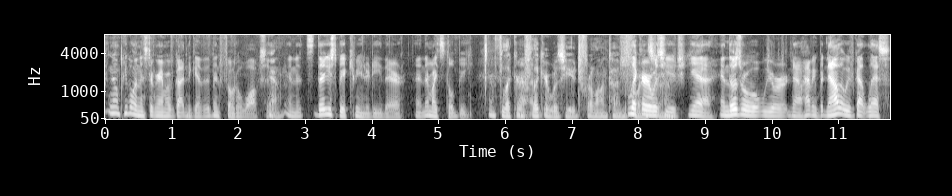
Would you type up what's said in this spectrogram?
you know, people on Instagram have gotten together. There've been photo walks, and, Yeah. and it's there used to be a community there, and there might still be. And Flickr. Uh, Flickr was huge for a long time. Flickr was huge, yeah, and those were what we were now having. But now that we've got less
